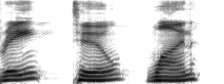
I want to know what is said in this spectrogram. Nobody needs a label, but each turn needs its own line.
Three, two, one.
